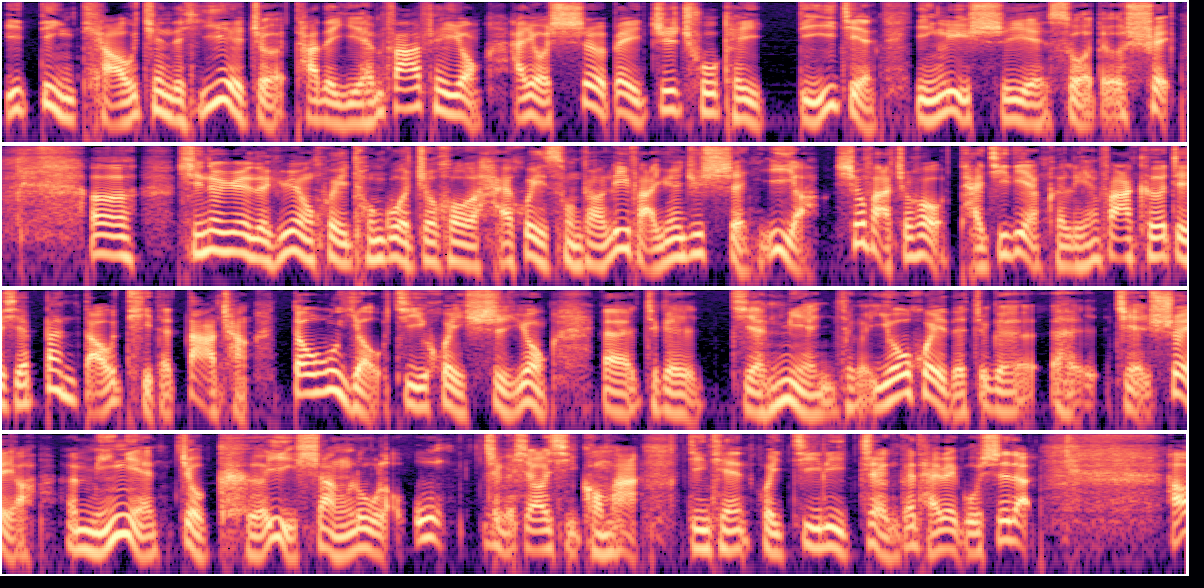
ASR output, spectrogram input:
一定条件的业者，他的研发费用还有设备支出可以。抵减盈利事业所得税，呃，行政院的院会通过之后，还会送到立法院去审议啊。修法之后，台积电和联发科这些半导体的大厂都有机会适用，呃，这个减免这个优惠的这个呃减税啊，明年就可以上路了。呜、这个消息恐怕今天会激励整个台北股市的。好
